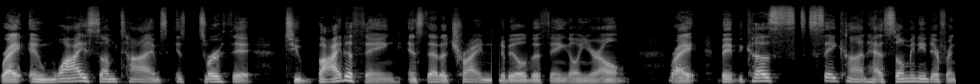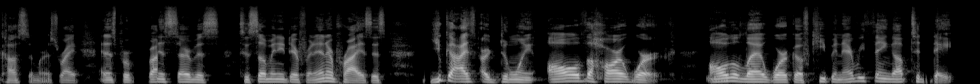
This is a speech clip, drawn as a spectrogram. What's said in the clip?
right? And why sometimes it's worth it to buy the thing instead of trying to build the thing on your own right? But because Sakon has so many different customers, right, and it's providing service to so many different enterprises, you guys are doing all the hard work, all mm-hmm. the lead work of keeping everything up to date,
